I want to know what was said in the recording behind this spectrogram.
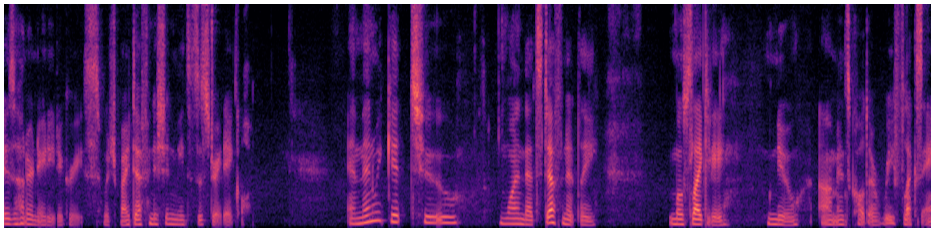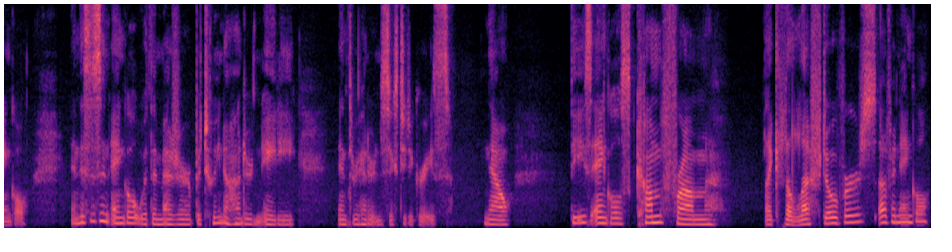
is 180 degrees, which by definition means it's a straight angle. And then we get to one that's definitely most likely new, um, and it's called a reflex angle. And this is an angle with a measure between 180 and 360 degrees. Now, these angles come from like the leftovers of an angle.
